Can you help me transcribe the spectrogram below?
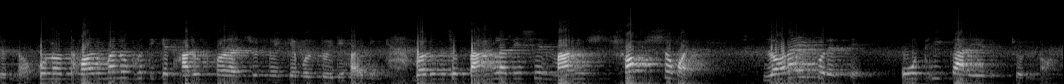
জন্য, কোনো ধর্মানুভূতিকে ধারণ করার জন্যই কেবল তৈরি হয়নি। বরঞ্চ বাংলাদেশের মানুষ সব সময় লড়াই করেছে অধিকারের জন্য।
